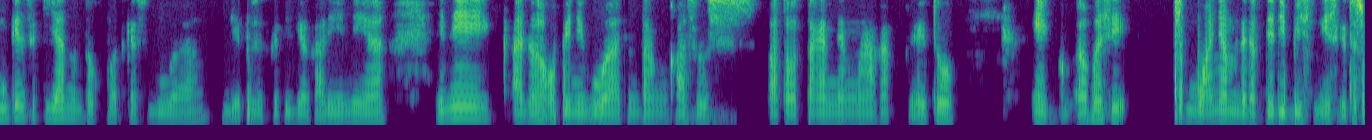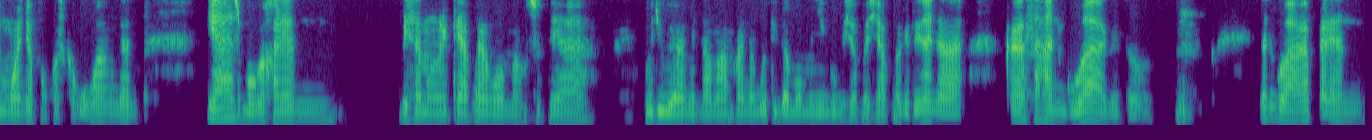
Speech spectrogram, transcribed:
mungkin sekian untuk podcast gue di episode ketiga kali ini ya. Ini adalah opini gue tentang kasus atau tren yang marak yaitu ego apa sih? Semuanya mendadak jadi bisnis gitu semuanya fokus ke uang dan ya semoga kalian bisa mengerti apa yang gue maksud ya. Gue juga minta maaf karena gue tidak mau menyinggung siapa-siapa gitu. Ini hanya keresahan gue gitu dan gue harap kalian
